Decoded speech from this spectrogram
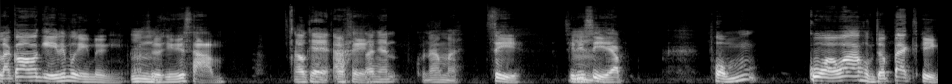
แล้วก็เมื่อกี้พี่หมึกอีกหนึ่งอืมคือชิ้นที่สามโอเคอะโอเคถ้างั้นคุณอ้ำมาสี่ชิ้นอืที่มสี่ครับ ผม กลัวว่าผมจะแป๊กอีก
